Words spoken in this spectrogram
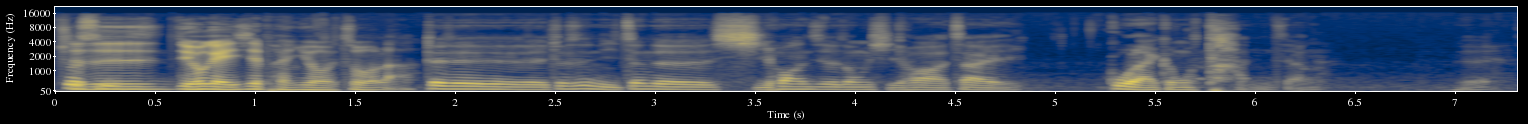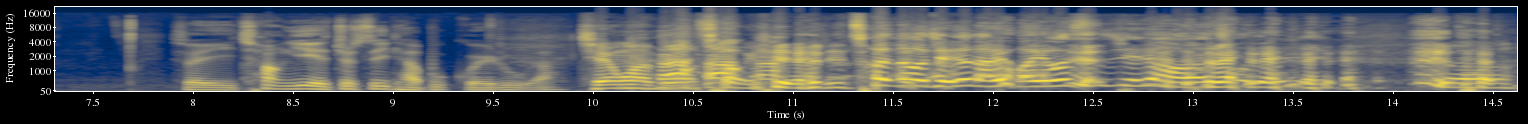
就是、就是、留给一些朋友做了。对对对对，就是你真的喜欢这些东西的话，再过来跟我谈这样。对，所以创业就是一条不归路啊！千万不要创业，你赚到钱就拿去环游世界就好了。对对啊，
